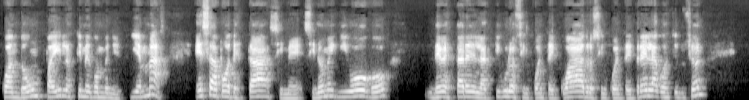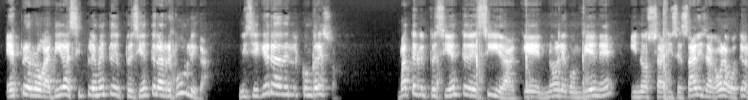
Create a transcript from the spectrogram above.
cuando un país lo estime conveniente. Y es más, esa potestad, si, me, si no me equivoco, debe estar en el artículo 54, 53 de la Constitución, es prerrogativa simplemente del presidente de la República, ni siquiera del Congreso. Basta que el presidente decida que no le conviene y, no y se sale y se acabó la cuestión.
